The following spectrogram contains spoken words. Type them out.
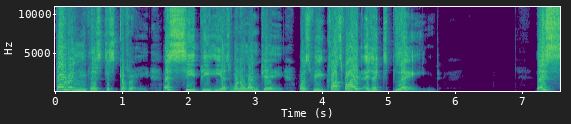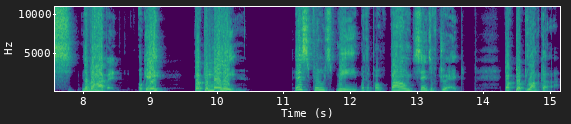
Following this discovery, SCP-ES-101-J was reclassified as explained. This never happened, okay? Dr. Marlene. This fills me with a profound sense of dread. Dr. Blanca.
